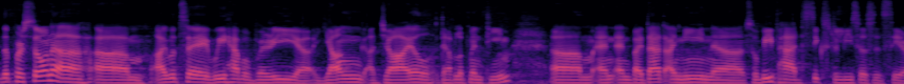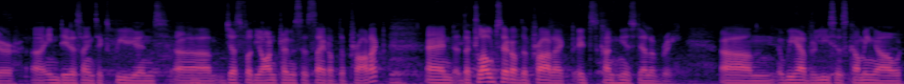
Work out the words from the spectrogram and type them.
the persona, um, I would say we have a very uh, young, agile development team. Um, and, and by that I mean, uh, so we've had six releases this year uh, in data science experience um, just for the on-premises side of the product. And the cloud side of the product, it's continuous delivery. Um, we have releases coming out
